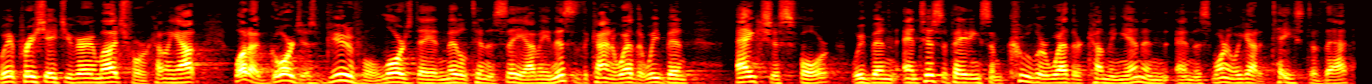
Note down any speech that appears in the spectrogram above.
We appreciate you very much for coming out. What a gorgeous, beautiful Lord's Day in Middle Tennessee. I mean, this is the kind of weather we've been anxious for. We've been anticipating some cooler weather coming in, and, and this morning we got a taste of that.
